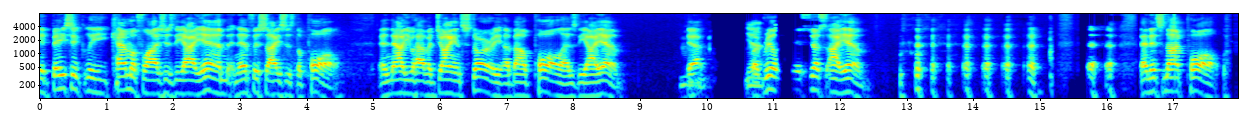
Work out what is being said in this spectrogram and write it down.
it basically camouflages the I am and emphasizes the Paul. And now you have a giant story about Paul as the I am. Mm-hmm. Yeah. Yeah. But really, it's just I am. and it's not Paul.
